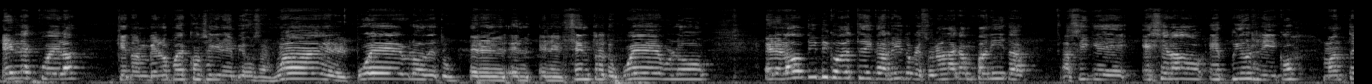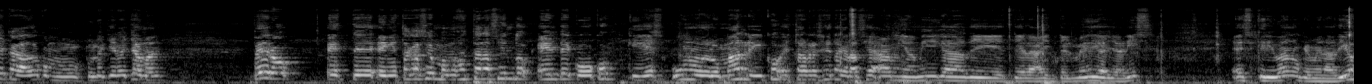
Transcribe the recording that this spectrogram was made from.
en la escuela, que también lo puedes conseguir en Viejo San Juan, en el pueblo, en, el centro de tu pueblo. El helado típico de este carrito que suena la campanita, así que ese helado es bien rico, mantecado como tú le quieras llamar, pero este, en esta ocasión vamos a estar haciendo el de coco, que es uno de los más ricos. Esta receta gracias a mi amiga de, la intermedia, Yanis Escribano, que me la dio.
